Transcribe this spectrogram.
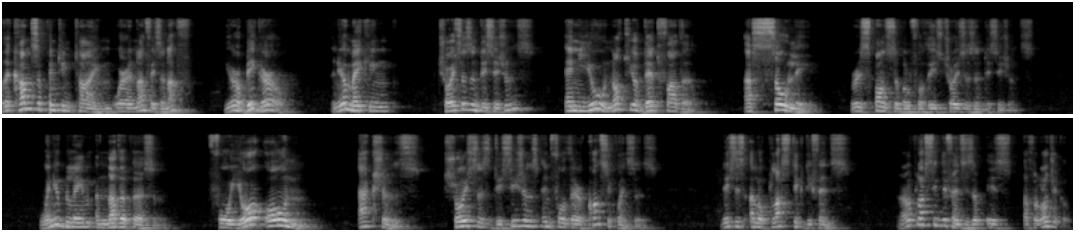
But there comes a point in time where enough is enough. You're a big girl and you're making choices and decisions, and you, not your dead father, are solely responsible for these choices and decisions. When you blame another person for your own actions, choices, decisions, and for their consequences, this is alloplastic defense. Alloplastic defense is, is pathological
